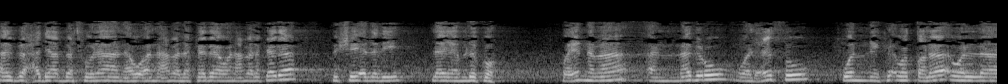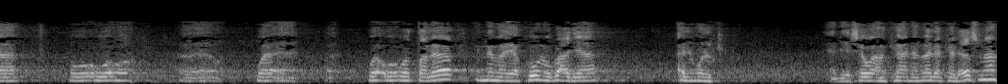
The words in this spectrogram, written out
أذبح دابة فلان أو أن أعمل كذا وأن أعمل كذا بالشيء الذي لا يملكه. وإنما النذر والعث والطلاق وال والطلاق إنما يكون بعد الملك. يعني سواء كان ملك العصمة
